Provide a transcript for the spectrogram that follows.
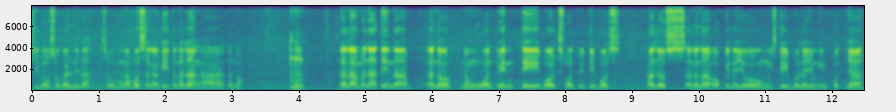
sinusugal nila. So, mga boss, hanggang dito na lang at ano, nalaman natin na ano, ng 120 volts, 120 volts, halos ano na okay na yung stable na yung input niya.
